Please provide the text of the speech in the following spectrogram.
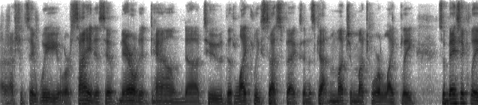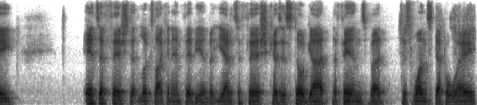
i should say we or scientists have narrowed it down uh, to the likely suspects and it's gotten much and much more likely. So basically it's a fish that looks like an amphibian but yet it's a fish because it's still got the fins but just one step away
